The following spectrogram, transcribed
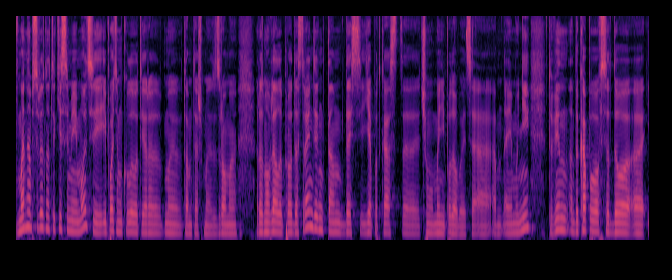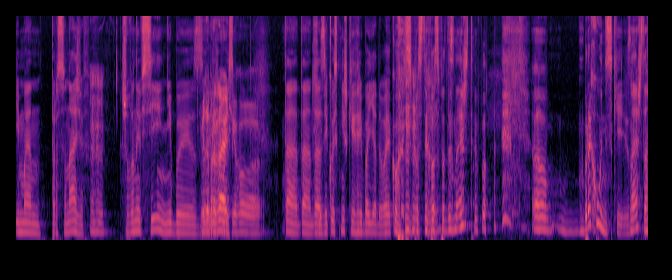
в мене абсолютно такі самі емоції, і потім, коли от я ми там теж ми з Ромою розмовляли про Death Stranding, там десь є подкаст, е, чому мені подобається, а, а йому ні, то він докапувався до е, імен персонажів, угу. що вони всі ніби з відображають якоїсь... його. Так, так, та, з якоїсь книжки Грібоєдова, якогось, прости господи, знаєш, типу. Е, брехунський, знаєш там.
